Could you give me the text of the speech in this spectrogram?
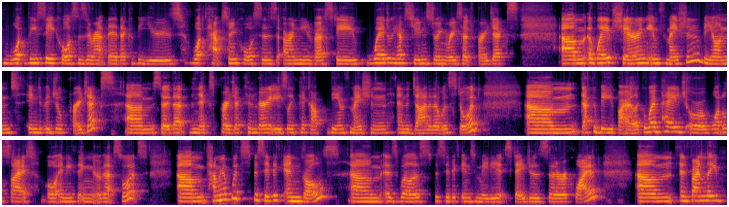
what VC courses are out there that could be used, what capstone courses are in the university, where do we have students doing research projects, um, a way of sharing information beyond individual projects um, so that the next project can very easily pick up the information and the data that was stored. Um, that could be via like a web page or a Wattle site or anything of that sort. Um, coming up with specific end goals um, as well as specific intermediate stages that are required. Um, and finally,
